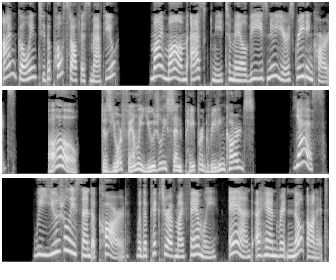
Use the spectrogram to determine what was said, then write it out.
I'm going to the post office, Matthew. My mom asked me to mail these New Year's greeting cards. Oh, does your family usually send paper greeting cards? Yes. We usually send a card with a picture of my family and a handwritten note on it.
